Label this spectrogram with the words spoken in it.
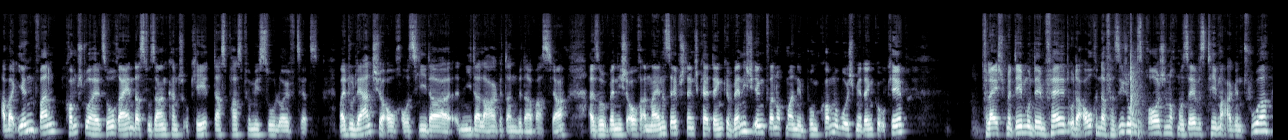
Aber irgendwann kommst du halt so rein, dass du sagen kannst, okay, das passt für mich, so läuft's jetzt weil du lernst ja auch aus jeder Niederlage dann wieder was, ja. Also wenn ich auch an meine Selbstständigkeit denke, wenn ich irgendwann nochmal an den Punkt komme, wo ich mir denke, okay, vielleicht mit dem und dem Feld oder auch in der Versicherungsbranche nochmal selbes Thema Agentur,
